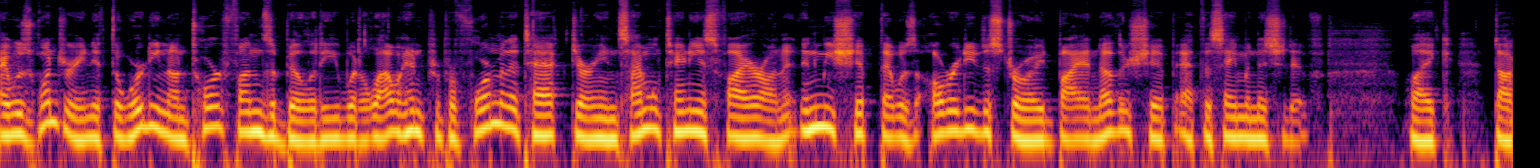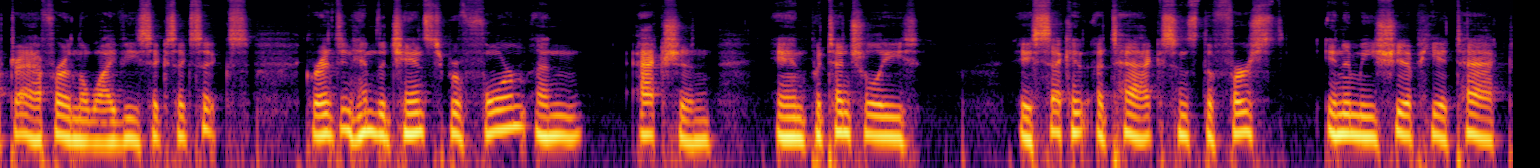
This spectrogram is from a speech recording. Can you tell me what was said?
I was wondering if the wording on Tor Fun's ability would allow him to perform an attack during simultaneous fire on an enemy ship that was already destroyed by another ship at the same initiative, like Dr. Aphra and the YV 666, granting him the chance to perform an action and potentially a second attack since the first enemy ship he attacked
